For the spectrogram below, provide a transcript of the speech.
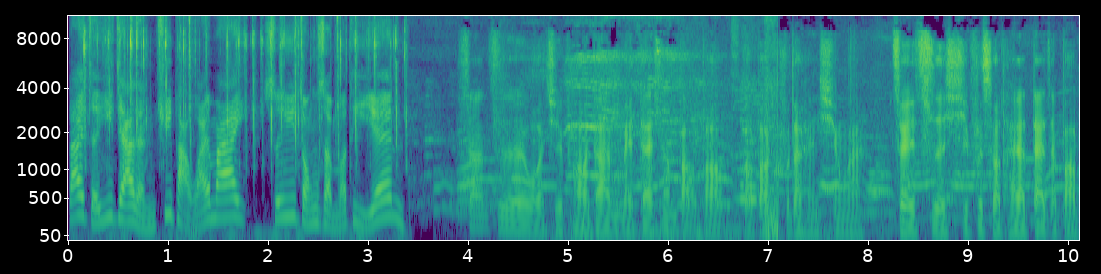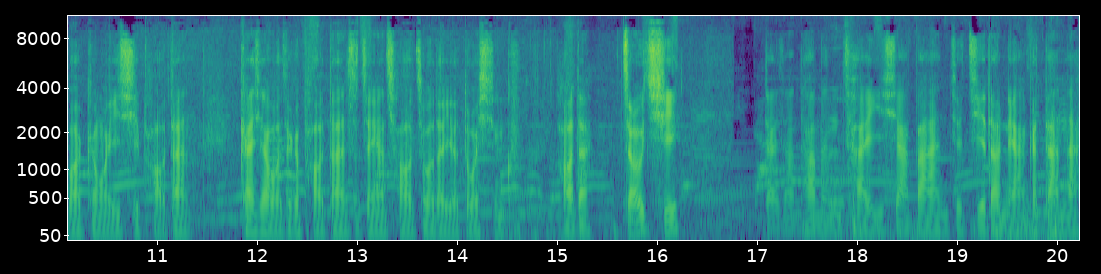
带着一家人去跑外卖是一种什么体验？上次我去跑单没带上宝宝，宝宝哭得很凶啊。这一次媳妇说她要带着宝宝跟我一起跑单，看一下我这个跑单是怎样操作的，有多辛苦。好的，走起。带上他们才一下班就接到两个单了，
